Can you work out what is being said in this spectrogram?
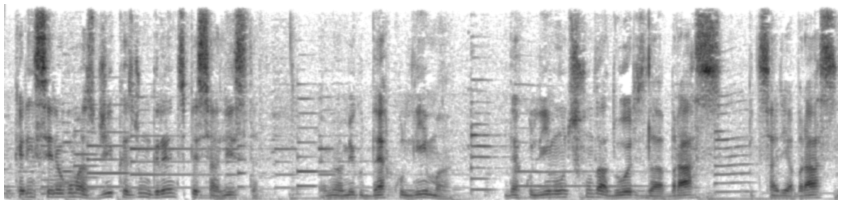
Eu quero inserir algumas dicas de um grande especialista, é meu amigo Deco Lima. Deco Lima, um dos fundadores da Brás, Pizzaria Brás,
